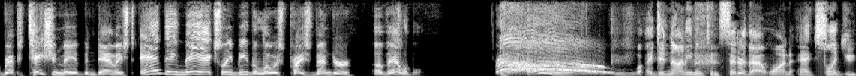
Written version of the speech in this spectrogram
reputation may have been damaged and they may actually be the lowest price vendor available. Oh! Ooh, I did not even consider that one. Excellent. You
